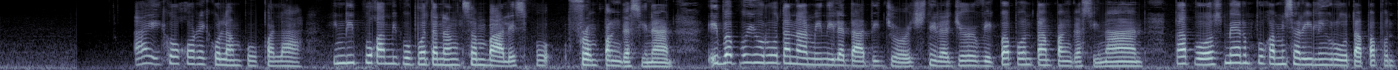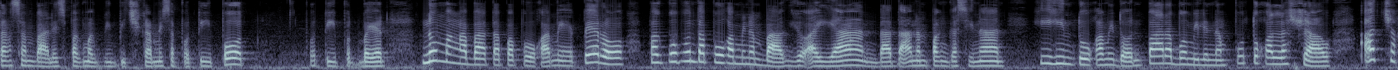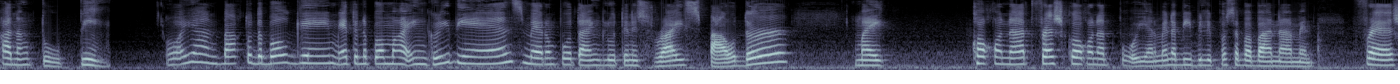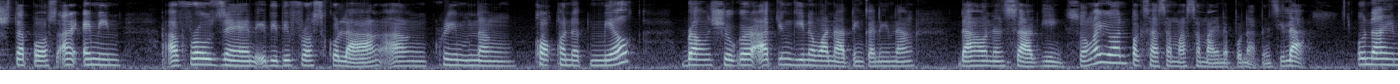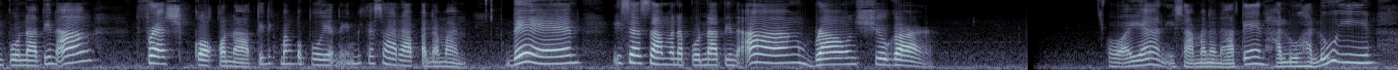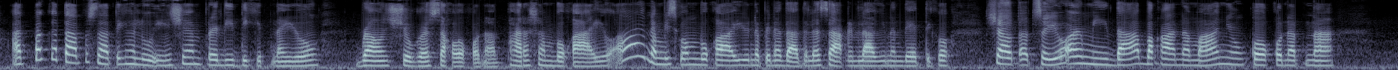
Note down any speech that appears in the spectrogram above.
Ay, ikokore ko lang po pala. Hindi po kami pupunta ng Sambales po from Pangasinan. Iba po yung ruta namin nila Daddy George, nila Jervic, papuntang Pangasinan. Tapos, meron po kami sariling ruta papuntang Sambales pag magbi-beach kami sa Potipot. Potipot ba yan? Noong mga bata pa po kami. Pero, pag pupunta po kami ng Baguio, ayan, dadaan ng Pangasinan. Hihinto kami doon para bumili ng puto kalasyaw at saka ng tupig. O ayan, back to the ball game. Ito na po ang mga ingredients. Meron po tayong glutinous rice powder. May coconut, fresh coconut po yan. May nabibili po sa baba namin. Fresh, tapos, I, I mean, uh, frozen. I-defrost ko lang ang cream ng coconut milk, brown sugar, at yung ginawa natin kaninang dahon ng saging. So ngayon, pagsasama-samay na po natin sila. Unahin po natin ang fresh coconut. Tinikman ko po yan. Eh, may kasara pa naman. Then, isasama na po natin ang brown sugar. O ayan, isama na natin. Halu-haluin. At pagkatapos nating haluin, syempre didikit na yung brown sugar sa coconut para siyang bukayo. Ay, namiss ko ang bukayo na pinadadala sa akin lagi ng dete ko. Shout out sa iyo, Armida. Baka naman yung coconut na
